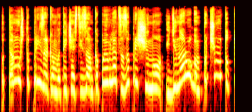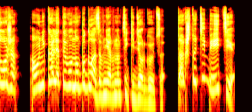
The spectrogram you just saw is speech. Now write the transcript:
«Потому что призракам в этой части замка появляться запрещено, единорогам почему-то тоже, а у Николета его оба глаза в нервном тике дергаются. Так что тебе идти.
